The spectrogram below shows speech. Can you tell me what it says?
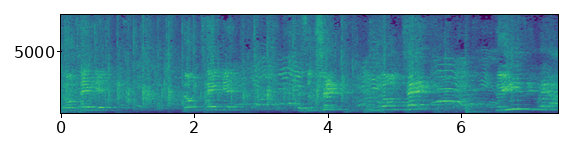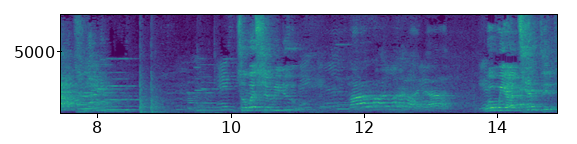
Don't take it. Don't take it. It's a trick. Don't take the easy out. So what should we do? When we are tempted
